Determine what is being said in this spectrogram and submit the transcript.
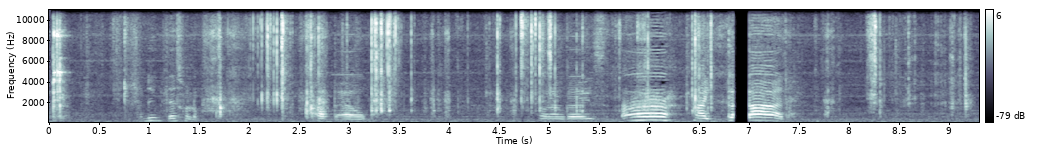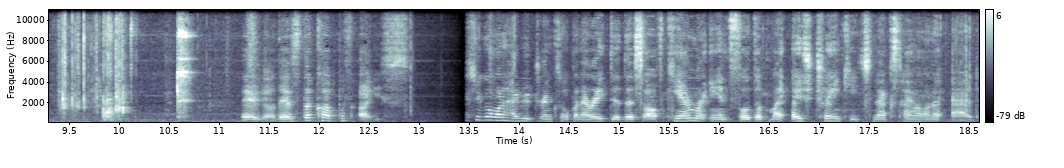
I think this one will pop out. Hold on guys. Ah, my god! There you go, there's the cup with ice. Next you're going to want to have your drinks open. I already did this off camera and filled up my ice tray in case next time I want to add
